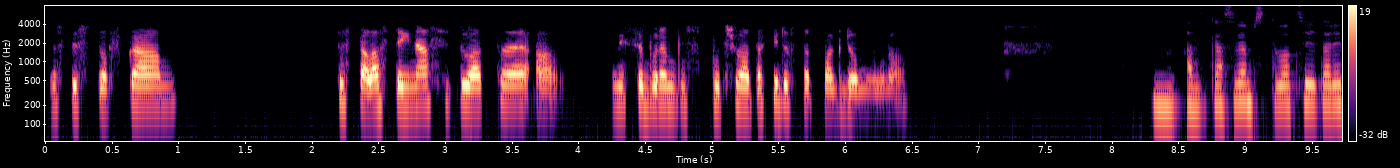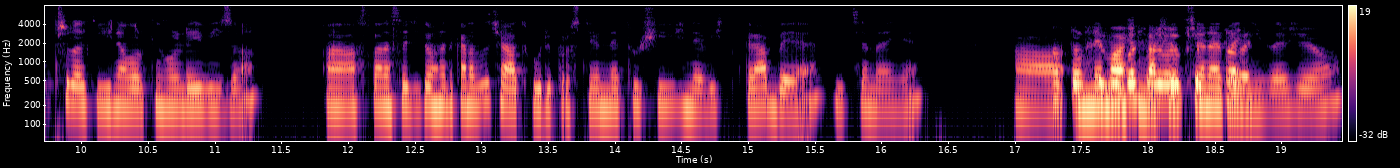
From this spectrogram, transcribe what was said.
prostě stovkám se stala stejná situace a my se budeme potřebovat taky dostat pak domů, no. Hmm, a teďka si vem situaci, že tady přiletíš na Working Holiday víza a stane se ti to hnedka na začátku, kdy prostě netušíš, nevíš, která by je, víceméně. A no nemáš našetřené peníze, že jo?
